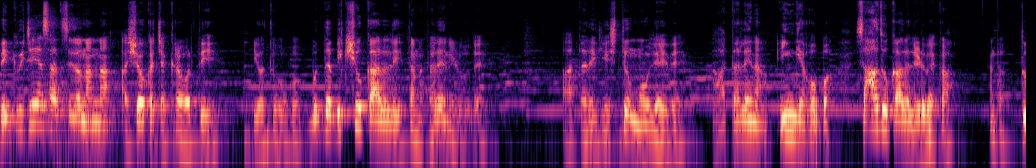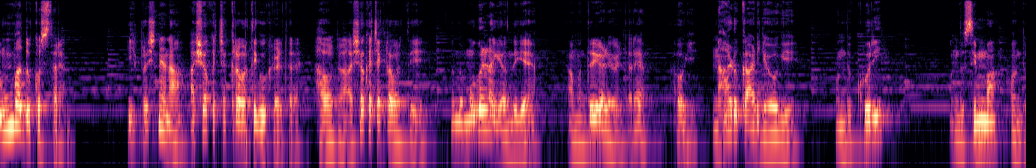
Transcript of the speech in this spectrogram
ದಿಗ್ವಿಜಯ ಸಾಧಿಸಿದ ನನ್ನ ಅಶೋಕ ಚಕ್ರವರ್ತಿ ಇವತ್ತು ಒಬ್ಬ ಬುದ್ಧ ಭಿಕ್ಷು ಕಾಲಲ್ಲಿ ತನ್ನ ತಲೆಯನ್ನು ಇಡುವುದೇ. ಆ ತಲೆಗೆ ಎಷ್ಟು ಮೌಲ್ಯ ಇದೆ? ಆ ತಲೆನ ಹಿಂಗೆ ಒಬ್ಬ ಸಾಧು ಕಾಲಲ್ಲಿ ಇಡಬೇಕಾ? ಅಂತ ತುಂಬ ದುಃಖಿಸ್ತಾರೆ. ಈ ಪ್ರಶ್ನೆನ ಅಶೋಕ ಚಕ್ರವರ್ತಿಗೂ ಕೇಳ್ತಾರೆ. ಆವಾಗ ಅಶೋಕ ಚಕ್ರವರ್ತಿ ಒಂದು ಮುಗುಳ್ನಗೆಯೊಂದಿಗೆ ಆ ಮಂತ್ರಿಗಳು ಹೇಳ್ತಾರೆ, ಹೋಗಿ, ನಾಡು ಕಾಡಿಗೆ ಹೋಗಿ ಒಂದು ಕುರಿ, ಒಂದು ಸಿಂಹ, ಒಂದು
